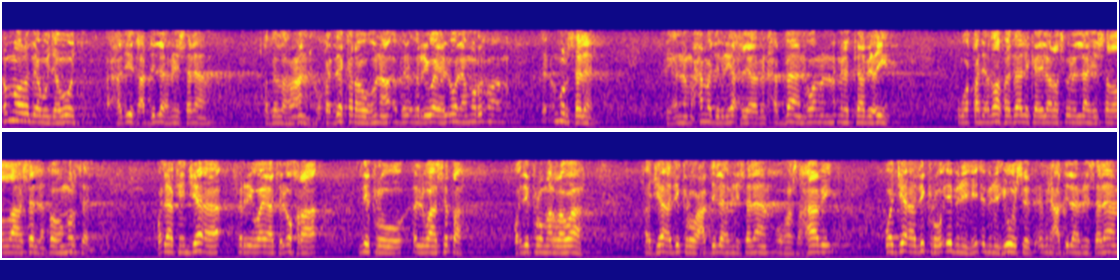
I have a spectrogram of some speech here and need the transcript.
ثم ورد أبو داود حديث عبد الله بن سلام. رضي الله عنه. وقد ذكره هنا في الرواية الأولى مرسلا لأن محمد بن يحيى بن حبان هو من, من التابعين وقد أضاف ذلك إلى رسول الله صلى الله عليه وسلم فهو مرسل. ولكن جاء في الروايات الأخرى ذكر الواسطة وذكر من رواه فجاء ذكر عبد الله بن سلام وهو صحابي وجاء ذكر ابنه ابنه يوسف ابن عبد الله بن سلام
